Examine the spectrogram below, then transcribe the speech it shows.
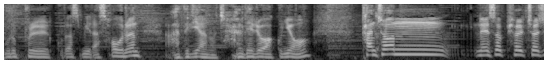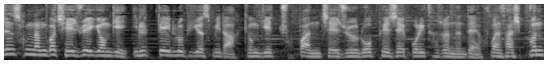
무릎을 꿇었습니다. 서울은 아드리아노 잘 데려왔군요. 탄천에서 펼쳐진 성남과 제주의 경기 1대1로 비겼습니다. 경기 초반 제주 로페즈의 골이 터졌는데 후반 40분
